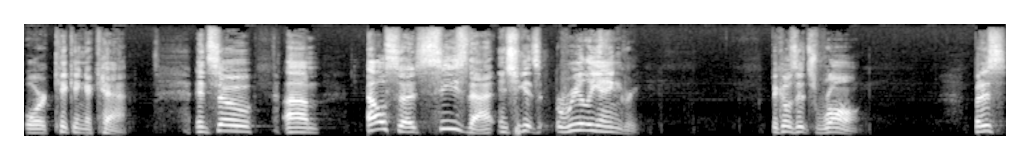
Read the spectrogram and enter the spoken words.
or kicking a cat. And so um, Elsa sees that and she gets really angry because it's wrong. But it's,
